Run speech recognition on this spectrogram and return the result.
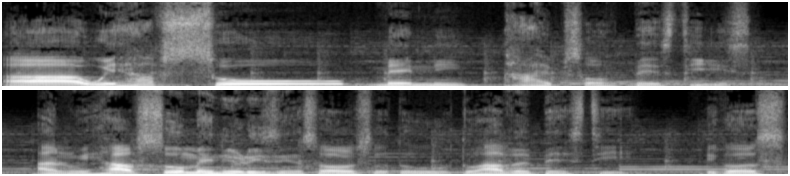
Uh, we have so many types of besties, and we have so many reasons also to, to have a bestie. Because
